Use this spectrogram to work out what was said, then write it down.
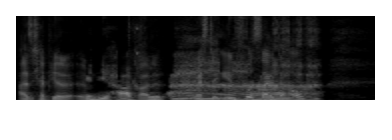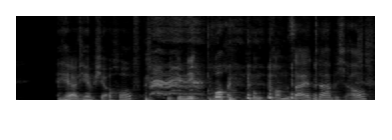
Also ich habe hier ähm, gerade Wrestling-Infos-Seite auf. Ja, die habe ich auch auf. Die Genickbruch.com-Seite habe ich auf.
